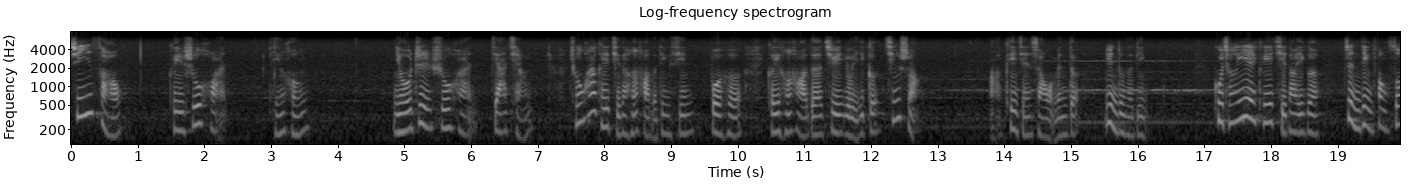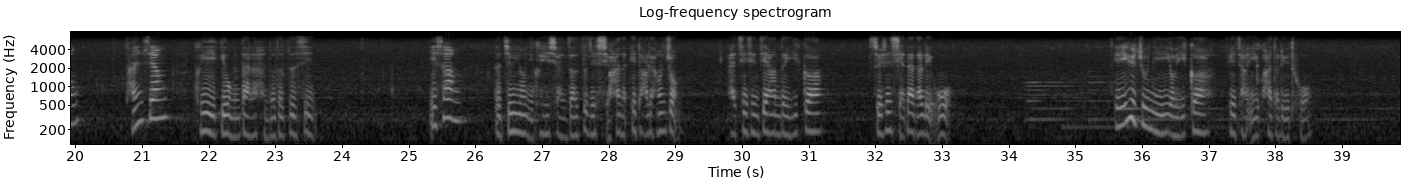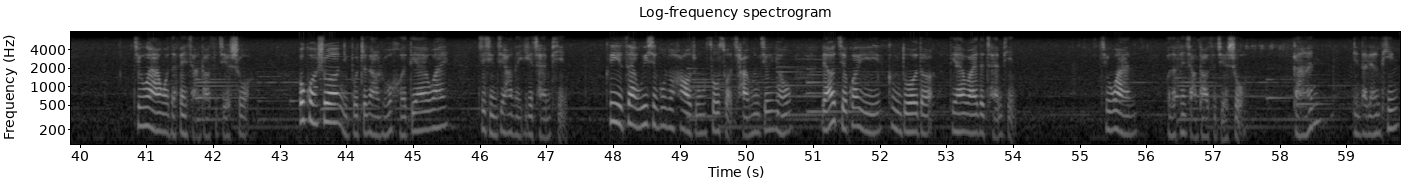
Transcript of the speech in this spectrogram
薰衣草可以舒缓、平衡。牛至舒缓加强，橙花可以起到很好的定心，薄荷可以很好的去有一个清爽，啊，可以减少我们的运动的病。苦橙叶可以起到一个镇定放松，檀香可以给我们带来很多的自信。以上的精油你可以选择自己喜欢的一到两种，来进行这样的一个随身携带的礼物。也预祝你有一个非常愉快的旅途。今晚我的分享到此结束。如果说你不知道如何 DIY 进行这样的一个产品，可以在微信公众号中搜索“乔用精油”，了解关于更多的 DIY 的产品。今晚我的分享到此结束，感恩您的聆听。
